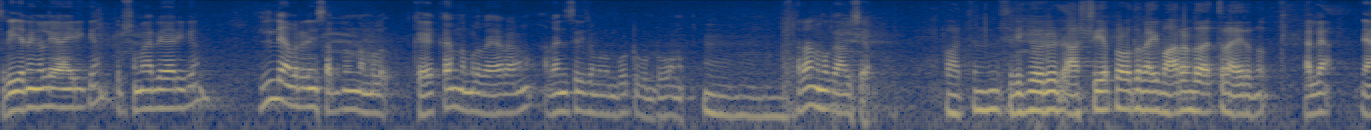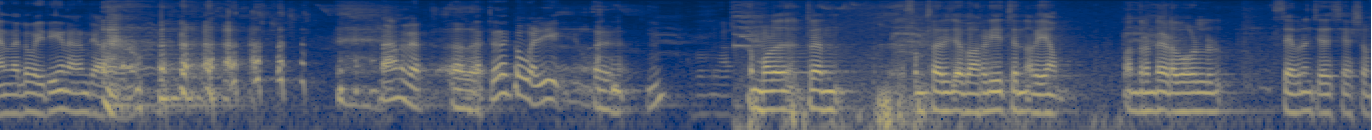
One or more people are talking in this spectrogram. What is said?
സ്ത്രീജനങ്ങളുടെ ആയിരിക്കാം പുരുഷന്മാരുടെ ആയിരിക്കാം എല്ലാവരുടെയും ശബ്ദം നമ്മൾ കേൾക്കാൻ നമ്മൾ തയ്യാറാണ്. അതനുസരിച്ച് നമ്മൾ മുമ്പോട്ട് കൊണ്ടുപോകണം. അതാണ് നമുക്ക് ആവശ്യം. അപ്പോൾ അച്ഛൻ ശരിക്കും ഒരു രാഷ്ട്രീയ പ്രവർത്തനമായി മാറേണ്ടത് അച്ഛനായിരുന്നു. അല്ല ഞാൻ നല്ല വൈദികനാകേണ്ട ആളായിരുന്നു. അതാണല്ലോ. മറ്റേതൊക്കെ വഴി. നമ്മൾ ഇത്രയും സംസാരിച്ച ബാറടിയച്ചൻ അറിയാം. പന്ത്രണ്ട് ഇടവകളിൽ സേവനം ചെയ്ത ശേഷം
